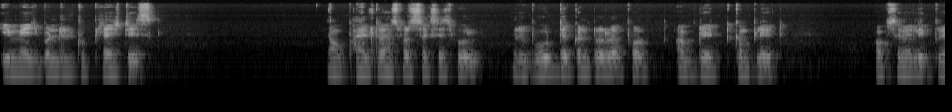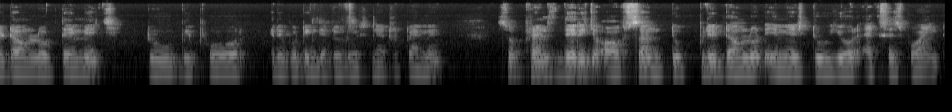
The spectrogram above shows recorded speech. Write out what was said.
image bundle to flash disk. Now file transfer successful. Reboot the controller for update complete. Optionally pre-download the image to before rebooting the reduced network time so friends there is option to pre-download image to your access point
